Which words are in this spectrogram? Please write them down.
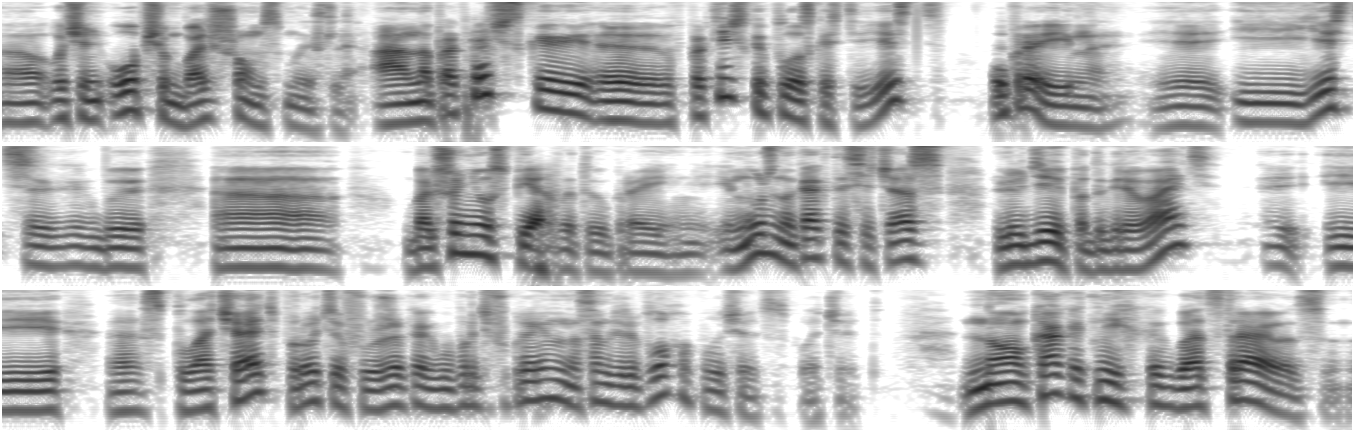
э, очень общем, большом смысле. А на практической, э, в практической плоскости есть Украина. И, и есть как бы э, большой неуспех в этой Украине. И нужно как-то сейчас людей подогревать и э, сплочать против уже как бы против Украины на самом деле плохо получается сплочать. Но как от них как бы отстраиваться?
